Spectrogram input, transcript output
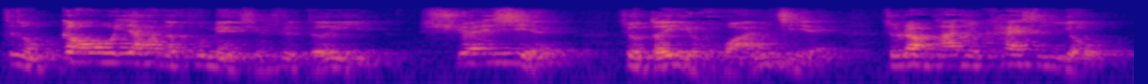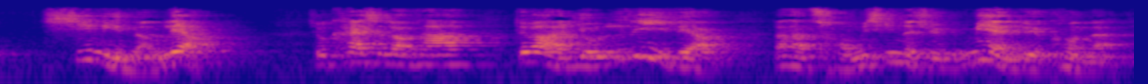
这种高压的负面情绪得以宣泄，就得以缓解，就让他就开始有心理能量。就开始让他对吧有力量，让他重新的去面对困难，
